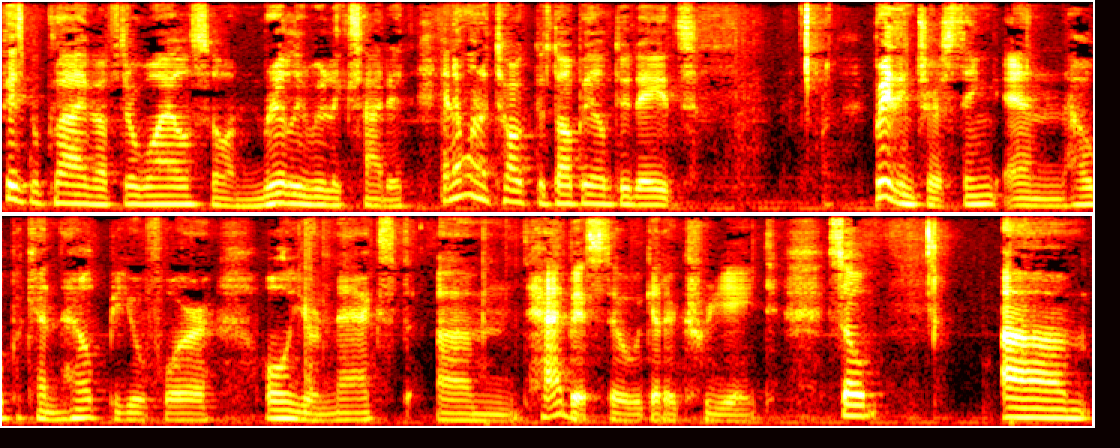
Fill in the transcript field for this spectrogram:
facebook live after a while so i'm really really excited. And i want to talk the topic of today. It's pretty interesting and hope it can help you for all your next um, habits that we gotta create. So um,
